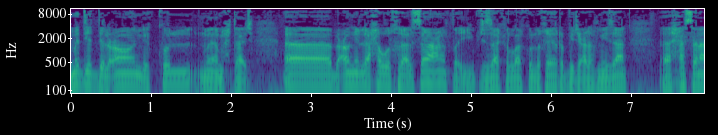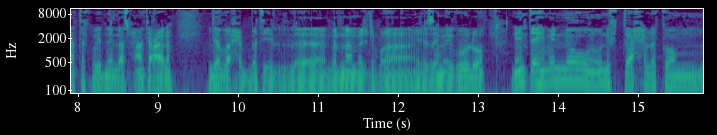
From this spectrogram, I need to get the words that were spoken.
مد يد العون لكل محتاج. أه بعون الله احول خلال ساعة طيب جزاك الله كل خير ربي يجعلها في ميزان أه حسناتك بإذن الله سبحانه وتعالى. يلا أحبتي البرنامج نبغى زي ما يقولوا ننتهي منه ونفتح لكم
